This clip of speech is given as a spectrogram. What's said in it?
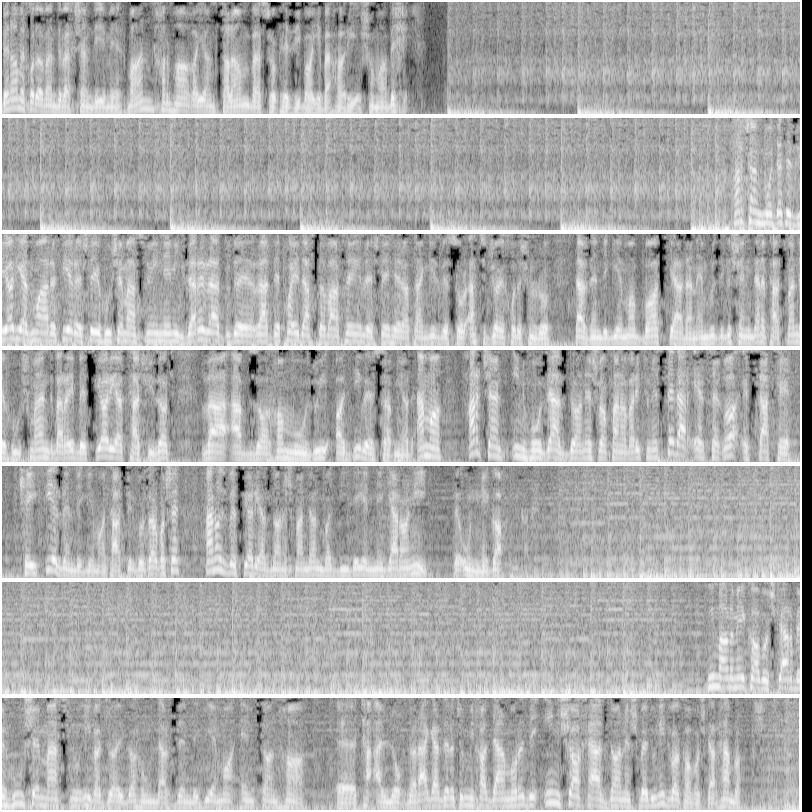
به نام خداوند بخشنده مهربان خانم ها آقایان سلام و صبح زیبای بهاری شما بخیر. هرچند مدت زیادی از معرفی رشته هوش مصنوعی نمیگذره رد, رد پای دستاوردهای این رشته حیرت انگیز به سرعت جای خودشون رو در زندگی ما باز کردن امروز دیگه شنیدن پسوند هوشمند برای بسیاری از تجهیزات و ابزارها موضوعی عادی به حساب میاد. اما هرچند این حوزه از دانش و فناوری تونسته در ارتقاء سطح کیفی زندگی ما تأثیر گذار باشه هنوز بسیاری از دانشمندان با دیده نگرانی به اون نگاه می‌کنن این برنامه کاوشگر به هوش مصنوعی و جایگاه اون در زندگی ما انسان ها تعلق داره. اگر دلتون می‌خواد در مورد این شاخه از دانش بدونید با کاوشگر همراه باشید.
